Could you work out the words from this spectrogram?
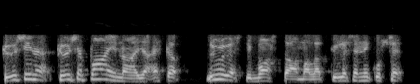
kyllä, siinä, kyllä se painaa ja ehkä lyhyesti vastaamalla, että kyllä se, niin kuin se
